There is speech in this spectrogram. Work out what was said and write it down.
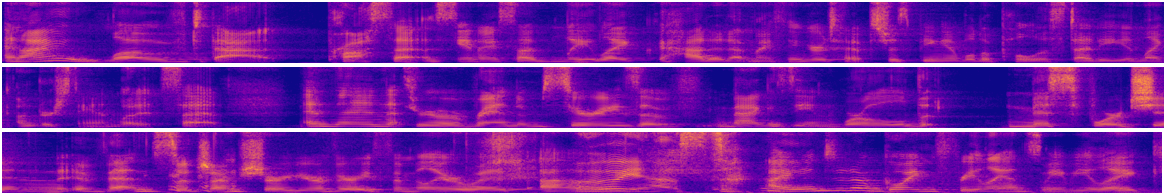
And I loved that process and i suddenly like had it at my fingertips just being able to pull a study and like understand what it said and then through a random series of magazine world misfortune events, which I'm sure you're very familiar with. Um, oh, yes. I ended up going freelance maybe like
